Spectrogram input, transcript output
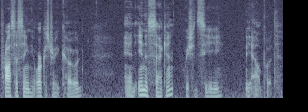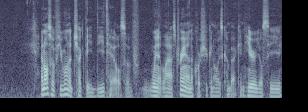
processing the orchestrate code. And in a second we should see the output. And also, if you want to check the details of when it last ran, of course, you can always come back in here. You'll see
